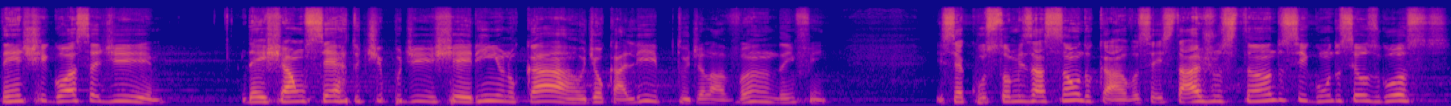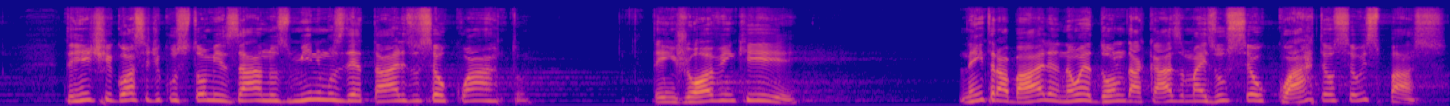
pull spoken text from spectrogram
Tem gente que gosta de deixar um certo tipo de cheirinho no carro, de eucalipto, de lavanda, enfim. Isso é customização do carro. Você está ajustando segundo os seus gostos. Tem gente que gosta de customizar nos mínimos detalhes o seu quarto. Tem jovem que nem trabalha, não é dono da casa, mas o seu quarto é o seu espaço.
